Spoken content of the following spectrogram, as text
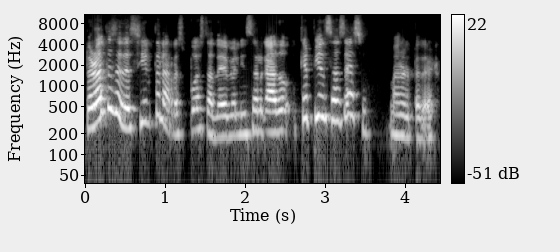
pero antes de decirte la respuesta de Evelyn Salgado, ¿qué piensas de eso, Manuel Pedrero?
